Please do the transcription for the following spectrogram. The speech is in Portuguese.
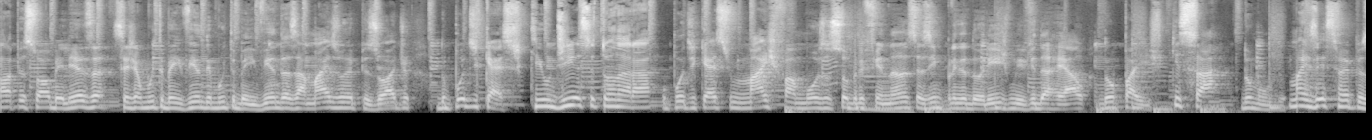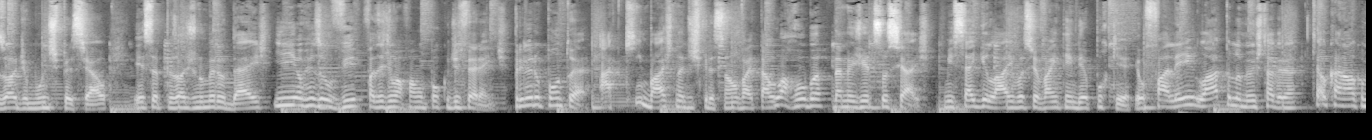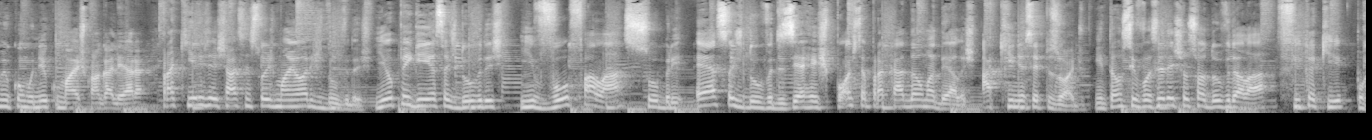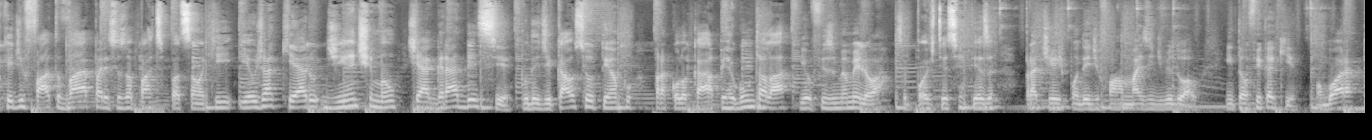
Fala pessoal, beleza? Seja muito bem-vindo e muito bem-vindas a mais um episódio do podcast que um dia se tornará o podcast mais famoso sobre finanças, empreendedorismo e vida real do país, quiçá do mundo. Mas esse é um episódio muito especial, esse é o episódio número 10 e eu resolvi fazer de uma forma um pouco diferente. Primeiro ponto é, aqui embaixo na descrição vai estar o arroba das minhas redes sociais. Me segue lá e você vai entender por quê. Eu falei lá pelo meu Instagram, que é o canal que eu me comunico mais com a galera, para que eles deixassem suas maiores dúvidas. E eu peguei essas dúvidas e vou falar sobre essas dúvidas e a resposta para cada uma delas aqui nesse episódio. Então, se você deixou sua dúvida lá, fica aqui, porque de fato vai aparecer sua participação aqui e eu já quero de antemão te agradecer por dedicar o seu tempo para colocar a pergunta lá e eu fiz o meu melhor. Você pode ter certeza para te responder de forma mais individual. Então fica aqui. Vambora?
